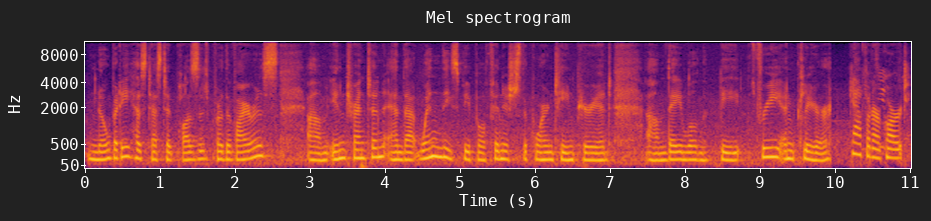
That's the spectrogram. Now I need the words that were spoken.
Nobody has tested positive for the virus um, in Trenton, and that when these people finish the quarantine period, um, they will be free and clear. Catherine Urquhart,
